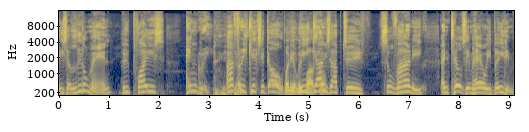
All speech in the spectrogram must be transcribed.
He's a little man who plays angry after he kicks a goal. Plenty of lip he last goes up to Silvagni and tells him how he beat him.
